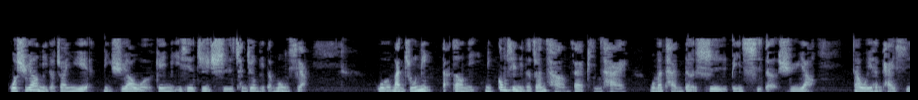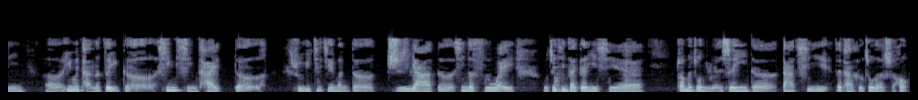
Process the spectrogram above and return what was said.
我需要你的专业，你需要我给你一些支持，成就你的梦想。我满足你，打造你，你贡献你的专长在平台。我们谈的是彼此的需要，那我也很开心。呃，因为谈了这个新形态的属于姐姐们的职涯的新的思维，我最近在跟一些专门做女人生意的大企业在谈合作的时候，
